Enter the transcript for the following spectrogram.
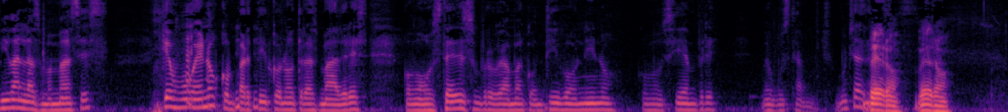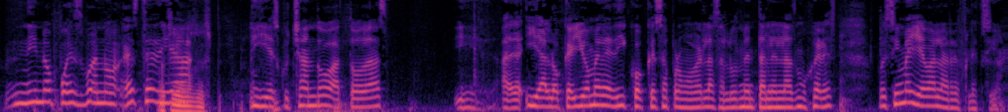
Vivan las mamaces. Qué bueno compartir con otras madres. Como ustedes, un programa contigo, Nino, como siempre. Me gusta mucho. Muchas gracias. Vero, Vero. Nino, pues bueno, este día y escuchando a todas y a, y a lo que yo me dedico, que es a promover la salud mental en las mujeres, pues sí me lleva a la reflexión.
